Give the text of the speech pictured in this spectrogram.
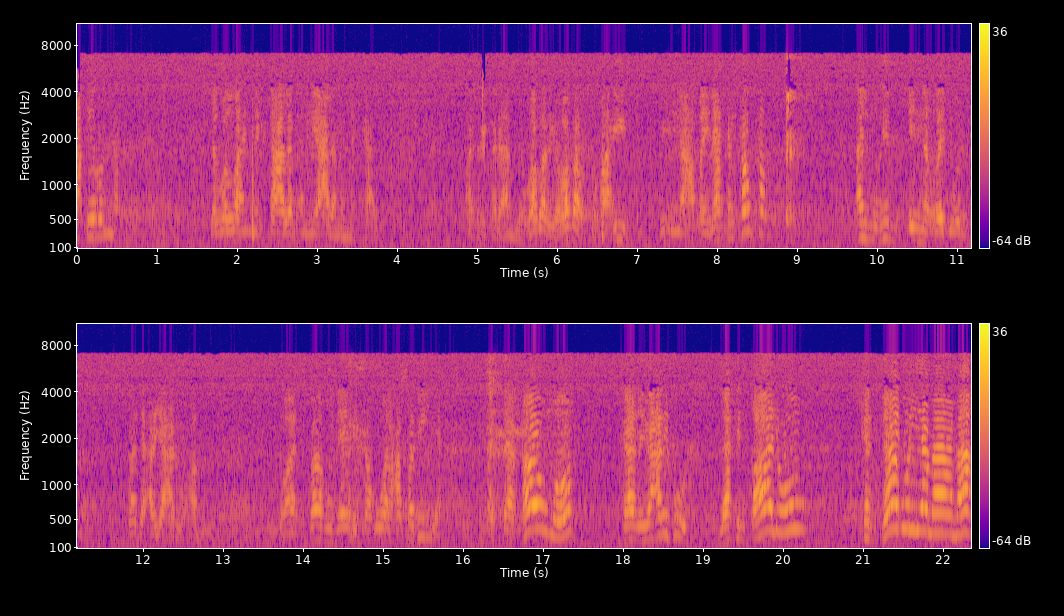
حقير النفس. قال والله إنك تعلم أني أعلم أنك كاذب. هذا الكلام يا وبر يا وبر صباحين إنا أعطيناك الكوكب. المهم إن الرجل بدأ يعلو أمره. وأسباب ذلك هو العصبية. حتى قومه كانوا يعرفون. لكن قالوا كذاب اليمامة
